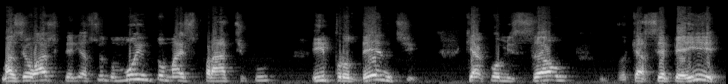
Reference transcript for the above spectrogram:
mas eu acho que teria sido muito mais prático e prudente que a comissão, que a CPI,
